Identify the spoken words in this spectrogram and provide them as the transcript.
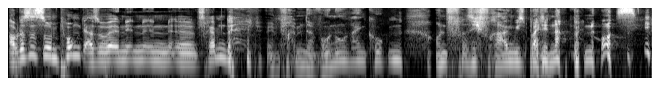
Aber das ist so ein Punkt, also in, in, in, äh, fremde, in fremde Wohnungen reingucken und sich fragen, wie es bei den Nachbarn aussieht.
